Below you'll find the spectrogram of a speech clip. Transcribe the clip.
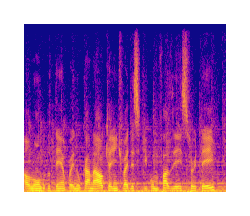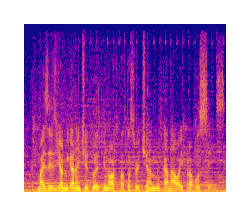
ao longo do tempo aí no canal, que a gente vai decidir como fazer esse sorteio. Mas eles já me garantiram dois binóculos para estar tá sorteando no canal aí para vocês.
